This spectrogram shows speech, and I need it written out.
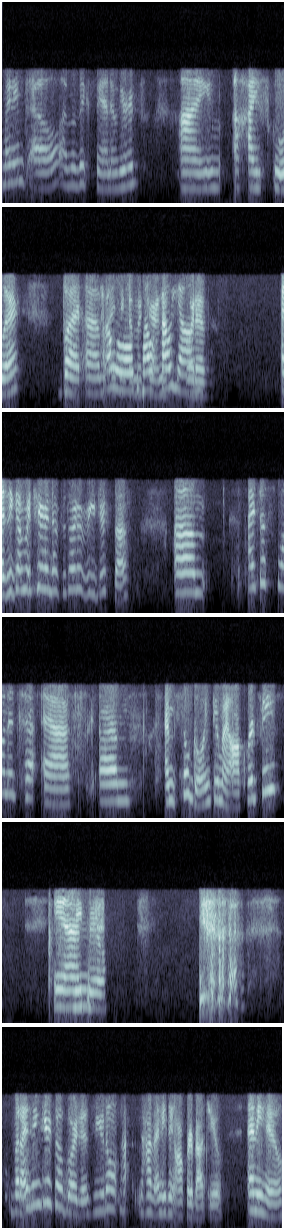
my name's Elle. I'm a big fan of yours. I'm a high schooler, but um, How I think old? I'm How- mature how enough young? to sort of. I think I'm mature enough to sort of read your stuff. Um, I just wanted to ask. Um, I'm still going through my awkward phase, and Me too. but I think you're so gorgeous. You don't have anything awkward about you. Anywho,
